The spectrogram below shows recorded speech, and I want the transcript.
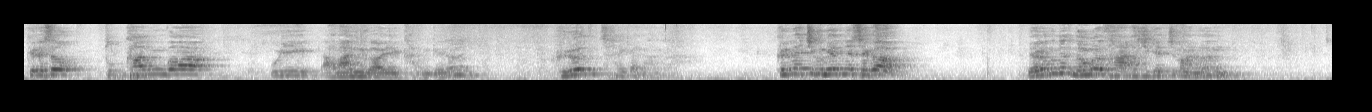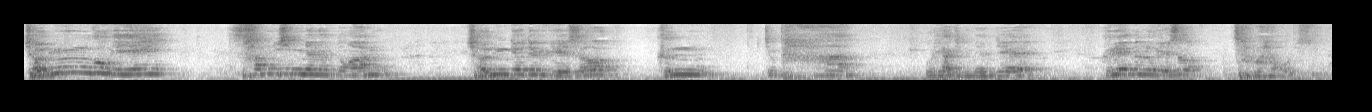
그래서 북한과 우리 남한과의 관계는 그런 차이가 난다. 그런데 지금 현재 제가 여러분들이 너무나 다 아시겠지만은 전국이 30년 동안 전교제를 위해서 근 지금 다 우리가 지금 현재 그네들로 위해서 장하고 있습니다.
